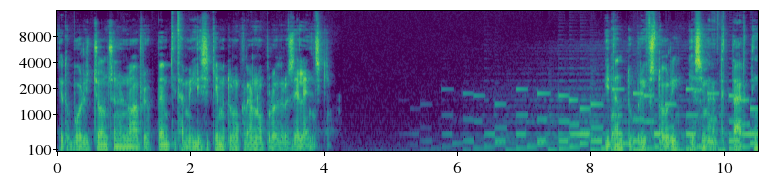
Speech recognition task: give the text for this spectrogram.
και τον Μπόρις Τζόνσον, ενώ αύριο Πέμπτη θα μιλήσει και με τον Ουκρανό πρόεδρο Ζελένσκι. ήταν το Brief Story για σήμερα Τετάρτη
